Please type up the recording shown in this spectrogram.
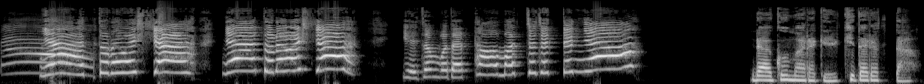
야, 돌아왔어! 야, 돌아왔어! 예전보다 더 멋져졌다냐? 라고 말하길 기다렸다.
